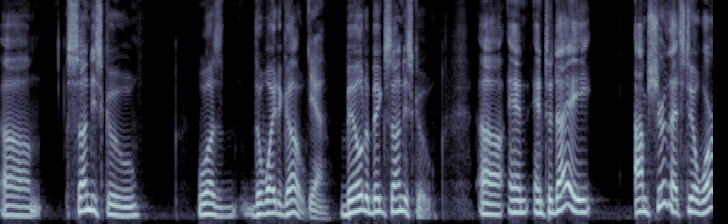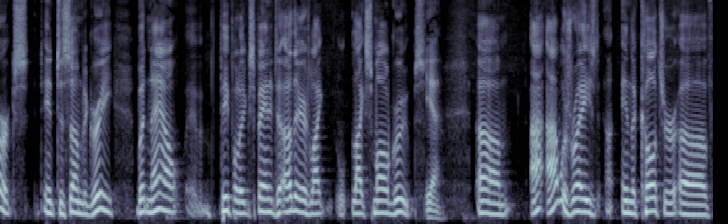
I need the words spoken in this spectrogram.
um, Sunday school was the way to go. Yeah. Build a big Sunday school, uh, and and today, I'm sure that still works in, to some degree. But now, uh, people expanded to other areas like like small groups. Yeah. I, I was raised in the culture of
